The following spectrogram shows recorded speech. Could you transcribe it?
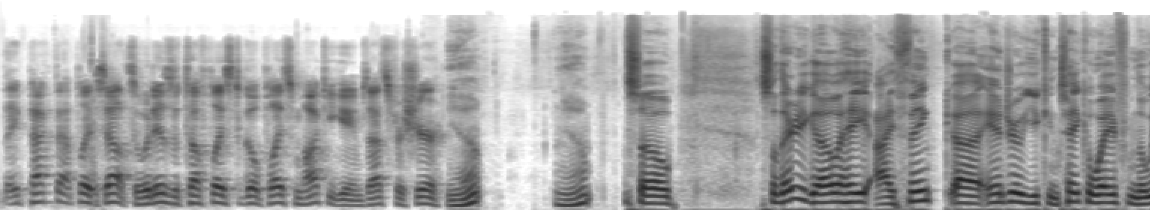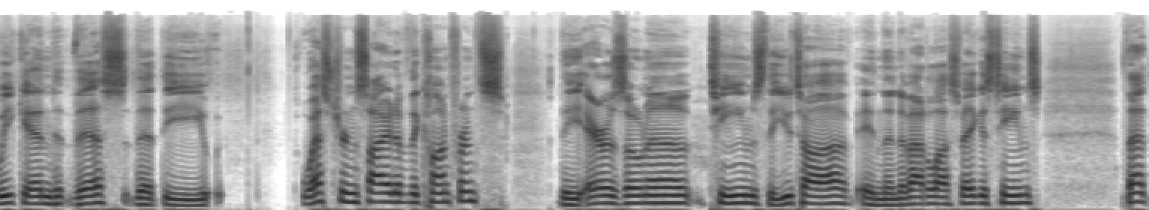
They packed that place out, so it is a tough place to go play some hockey games. That's for sure. Yep, yep. So, so there you go. Hey, I think uh, Andrew, you can take away from the weekend this that the western side of the conference, the Arizona teams, the Utah and the Nevada Las Vegas teams, that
